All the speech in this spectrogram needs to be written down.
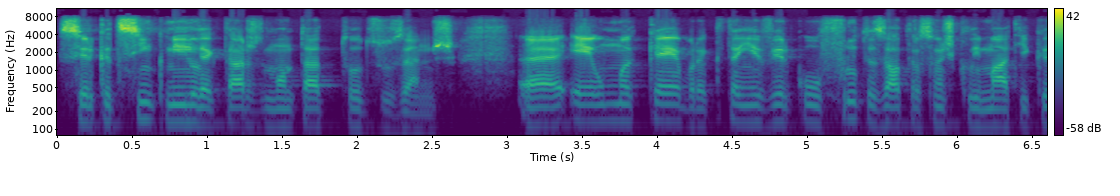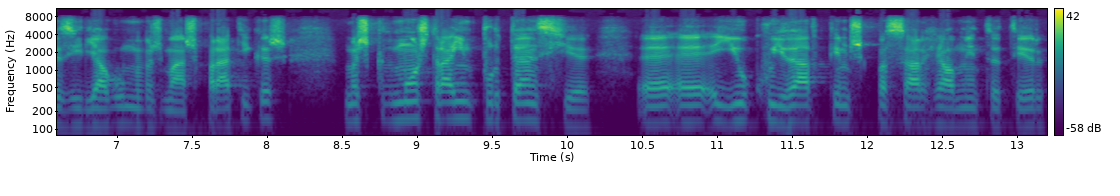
cerca de 5 mil hectares de montado todos os anos. Uh, é uma quebra que tem a ver com o fruto das alterações climáticas e de algumas más práticas, mas que demonstra a importância uh, uh, e o cuidado que temos que passar realmente a ter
